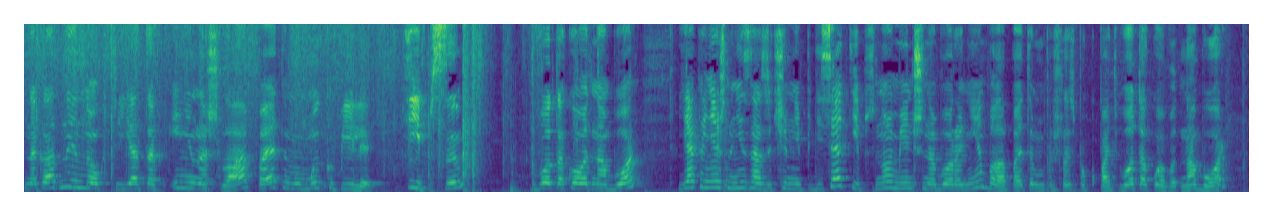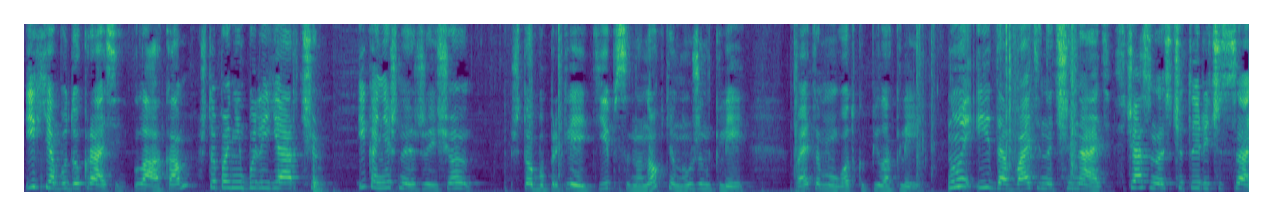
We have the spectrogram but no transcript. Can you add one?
Накладные ногти я так и не нашла, поэтому мы купили типсы. Вот такой вот набор. Я, конечно, не знаю, зачем мне 50 типс, но меньше набора не было, поэтому пришлось покупать вот такой вот набор. Их я буду красить лаком, чтобы они были ярче. И, конечно же, еще, чтобы приклеить типсы на ногти, нужен клей. Поэтому вот купила клей. Ну и давайте начинать. Сейчас у нас 4 часа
